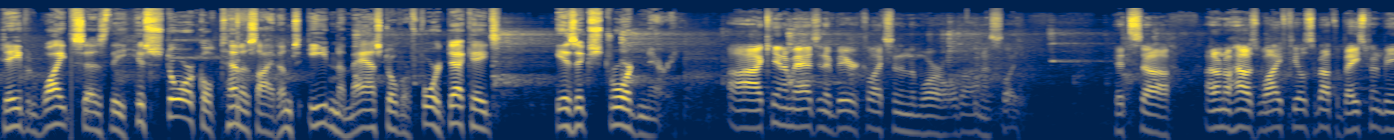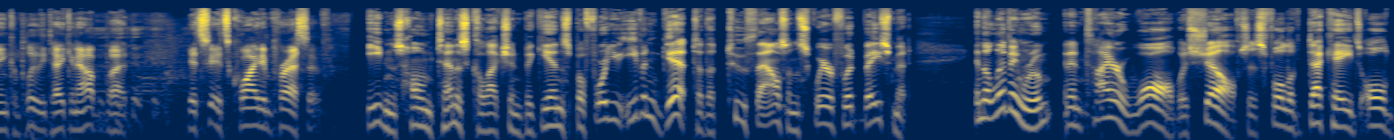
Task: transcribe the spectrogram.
David White says the historical tennis items Eden amassed over four decades is extraordinary. I can't imagine a bigger collection in the world, honestly. It's uh, I don't know how his wife feels about the basement being completely taken out, but it's it's quite impressive. Eden's home tennis collection begins before you even get to the 2,000 square foot basement. In the living room, an entire wall with shelves is full of decades old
